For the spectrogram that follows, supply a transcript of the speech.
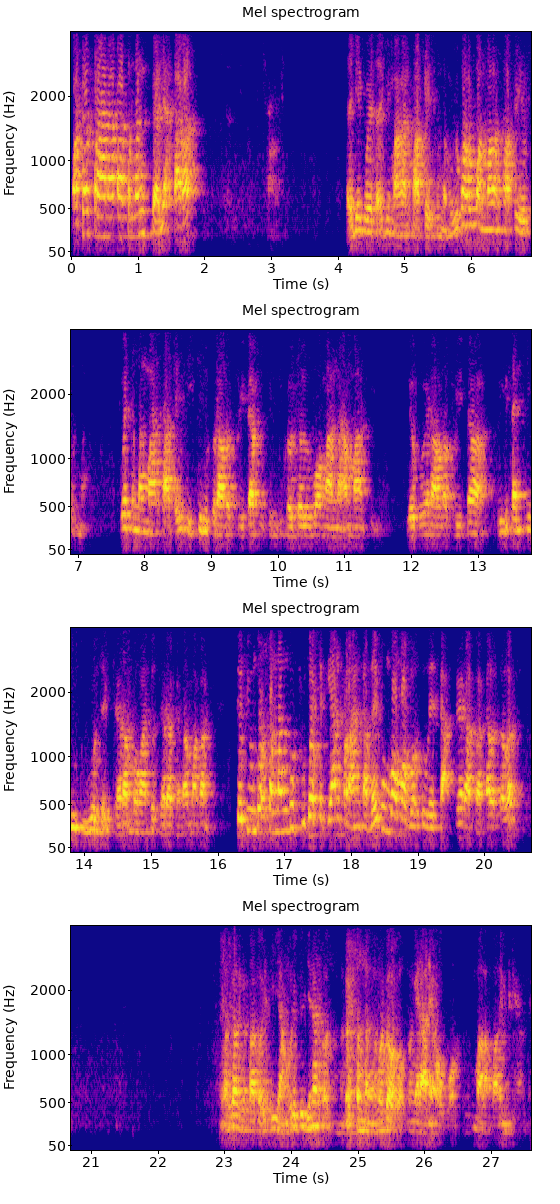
Padahal pranata seneng banyak syarat Jadi gue lagi mangan sate seneng. Lu karuan mangan sate ya seneng. Gue seneng mangan sate di sini kurang berita bikin juga dulu uang mana mati. Ya gue rawat berita, ini tensin gue dari jarang mengatur gara-gara makan. Jadi untuk seneng tuh butuh sekian perangkat. Tapi gue mau mau tulis kafe, bakal selesai. Maka kita tahu itu yang udah jenengan kok seneng mau kok pengirane opo, malah paling biasa.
